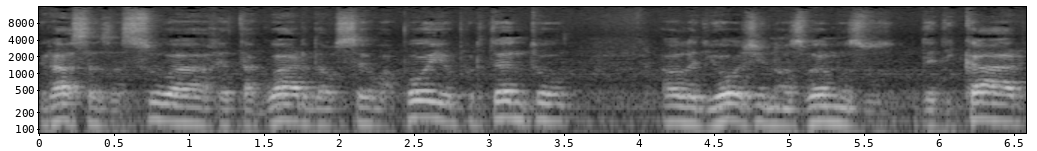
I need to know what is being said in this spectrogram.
graças à sua retaguarda, ao seu apoio. Portanto, a aula de hoje nós vamos dedicar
